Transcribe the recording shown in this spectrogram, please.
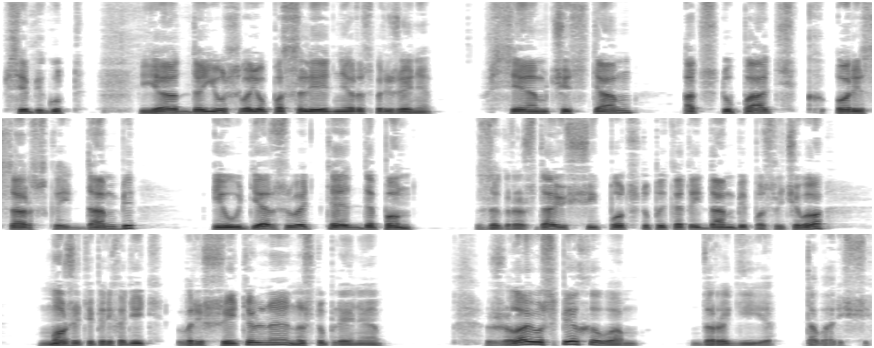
все бегут. Я отдаю свое последнее распоряжение. Всем частям отступать к Орисарской дамбе и удерживать Теддепон, заграждающий подступы к этой дамбе, после чего можете переходить в решительное наступление. Желаю успеха вам, дорогие товарищи.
